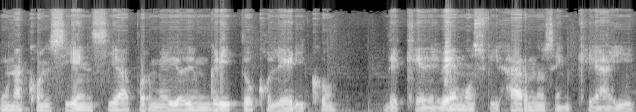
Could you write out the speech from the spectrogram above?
una conciencia por medio de un grito colérico de que debemos fijarnos en que hay,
